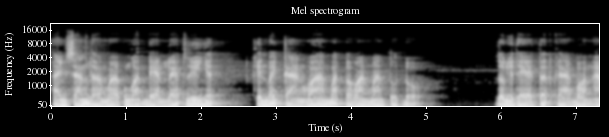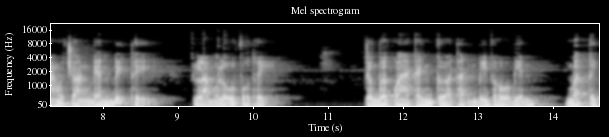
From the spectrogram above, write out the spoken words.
Ánh sáng lờ mờ của ngọn đèn led duy nhất Khiến Bách càng hoa mắt và hoang mang tột độ. Giống như thể tất cả bọn áo choàng đen đích thị là một lũ phù thủy. Chúng bước qua cánh cửa thần bí và hồ biến, Mất tích.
